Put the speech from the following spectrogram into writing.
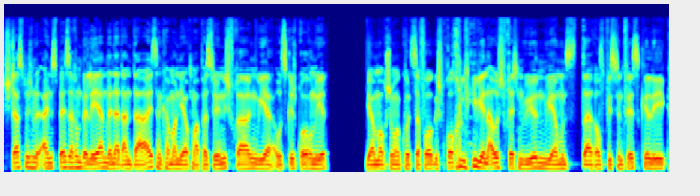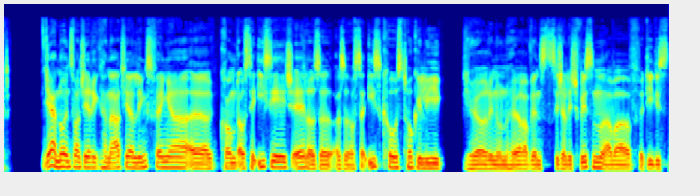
Ich lasse mich mit eines Besseren belehren, wenn er dann da ist. Dann kann man ja auch mal persönlich fragen, wie er ausgesprochen wird. Wir haben auch schon mal kurz davor gesprochen, wie wir ihn aussprechen würden. Wir haben uns darauf ein bisschen festgelegt. Ja, 29-jähriger Kanadier, Linksfänger, äh, kommt aus der ECHL, also, also aus der East Coast Hockey League. Die Hörerinnen und Hörer werden es sicherlich wissen, aber für die, die es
